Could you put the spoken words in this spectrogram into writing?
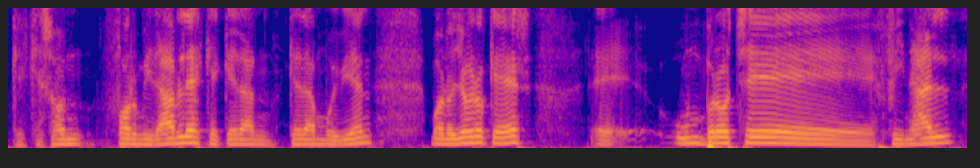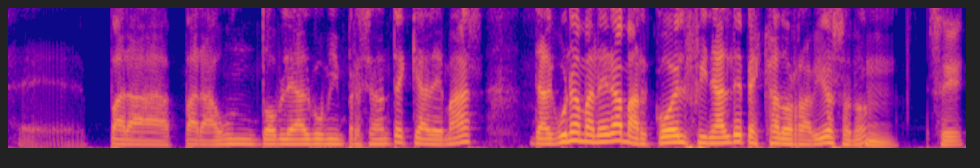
que, son formidables, que quedan, quedan muy bien. Bueno, yo creo que es eh, un broche final para, para, un doble álbum impresionante que además de alguna manera marcó el final de Pescado Rabioso, ¿no? Hmm, sí,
